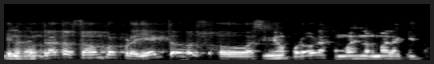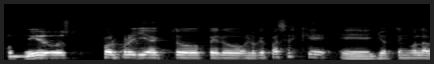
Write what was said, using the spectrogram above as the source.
¿Y los contratos son por proyectos o así mismo por horas, como es normal aquí en Estados Unidos? Por proyecto, pero lo que pasa es que eh, yo tengo la,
